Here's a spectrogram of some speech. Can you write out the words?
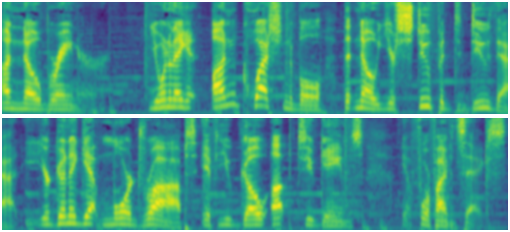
a no-brainer. You want to make it unquestionable that no, you're stupid to do that. You're going to get more drops if you go up to games you know, four, five, and six.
